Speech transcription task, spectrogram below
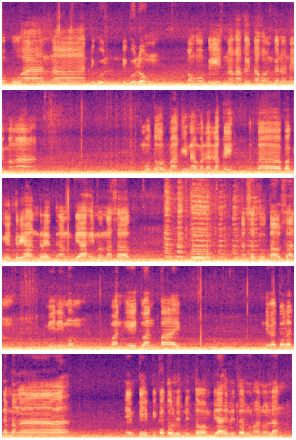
upuan na digul digulong, pang office, nakakita ko ng ganun eh, mga motor, makina, malalaki. Basta pag L300, ang biyahe nun nasa nasa 2,000 minimum. 1.8, 1.5 hindi katulad ng mga MPV katulad nito ang biyahe nito ano lang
